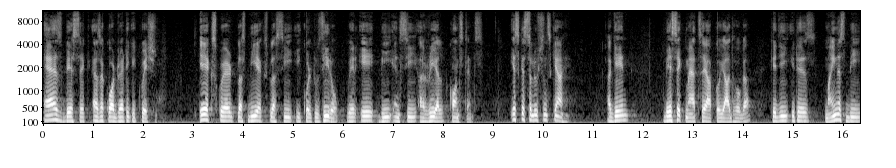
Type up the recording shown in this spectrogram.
as basic as a quadratic equation a x square plus b x plus c equal to zero where a b and c are real constants اس کے سولوشنس کیا ہیں اگین بیسک میتھ سے آپ کو یاد ہوگا کہ جی it is minus b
